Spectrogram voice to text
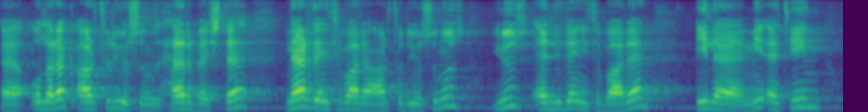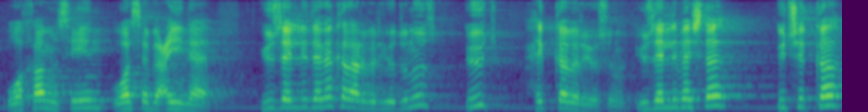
e, olarak artırıyorsunuz her 5'te. Nereden itibaren artırıyorsunuz? 150'den itibaren ile mi'etin ve hamsin ve seb'ine. 150'de ne kadar veriyordunuz? 3 hikka veriyorsunuz. 155'te 3 hikka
